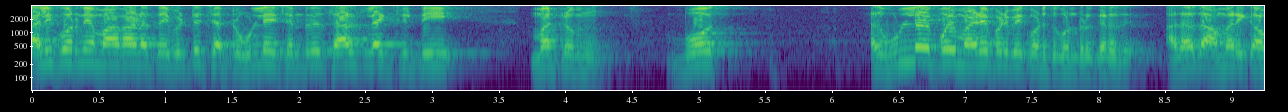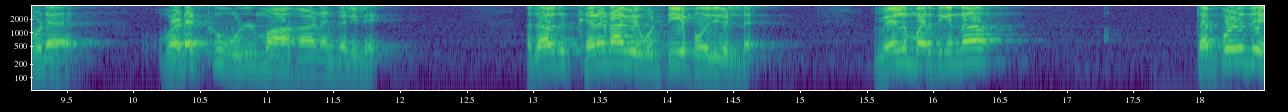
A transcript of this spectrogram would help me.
கலிபோர்னியா மாகாணத்தை விட்டு சற்று உள்ளே சென்று சால்ட் லேக் சிட்டி மற்றும் போஸ் அது உள்ளே போய் மழைப்படிப்பை கொடுத்து கொண்டிருக்கிறது. அதாவது அமெரிக்காவோட வடக்கு உள் மாகாணங்களிலே. அதாவது கனடாவை ஒட்டிய பகுதிகளில். மேலும் பார்த்தீங்கன்னா தற்பொழுது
